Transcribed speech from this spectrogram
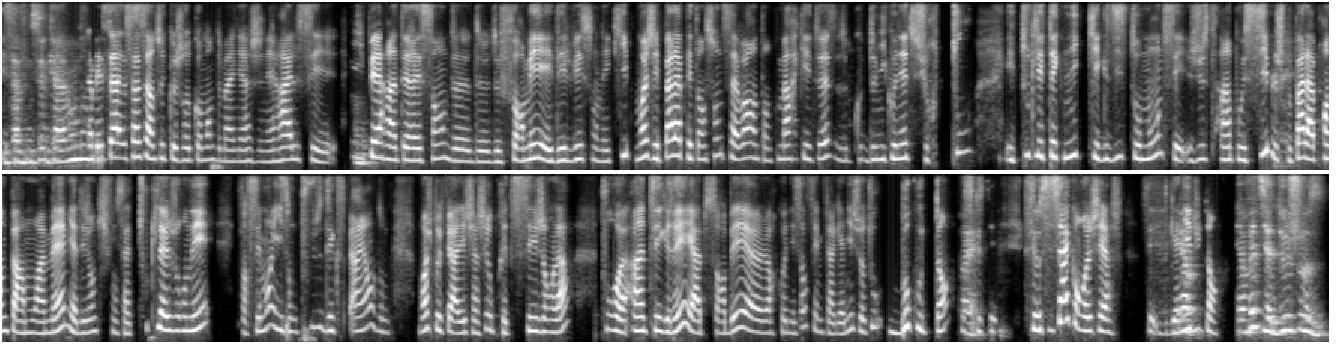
Et ça fonctionne carrément bien. mais ça, ça c'est un truc que je recommande de manière générale. C'est ah. hyper intéressant de, de, former et d'élever son équipe. Moi, j'ai pas la prétention de savoir en tant que marketeuse de, m'y connaître sur tout et toutes les techniques qui existent au monde. C'est juste impossible. Je peux pas l'apprendre par moi-même. Il y a des gens qui font ça toute la journée. Forcément, ils ont plus d'expérience. Donc, moi, je préfère aller chercher auprès de ces gens-là pour euh, intégrer et absorber euh, leurs connaissances et me faire gagner surtout beaucoup de temps. Parce que c'est aussi ça qu'on recherche, c'est de gagner du temps. Et en fait, il y a deux choses.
